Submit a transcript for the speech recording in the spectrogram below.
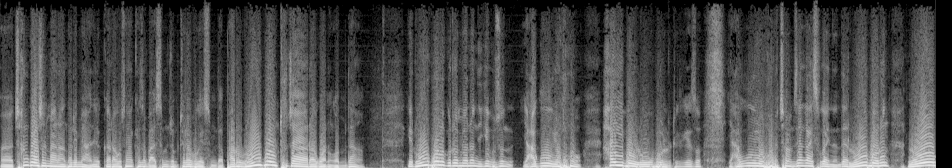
어, 참고하실 만한 흐름이 아닐까라고 생각해서 말씀을 좀 드려보겠습니다. 바로 low vol 투자라고 하는 겁니다. low vol 그러면은 이게 무슨 야구 용어, high ball, low ball 이렇게 해서 야구 용어처럼 생각할 수가 있는데 low vol은 low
